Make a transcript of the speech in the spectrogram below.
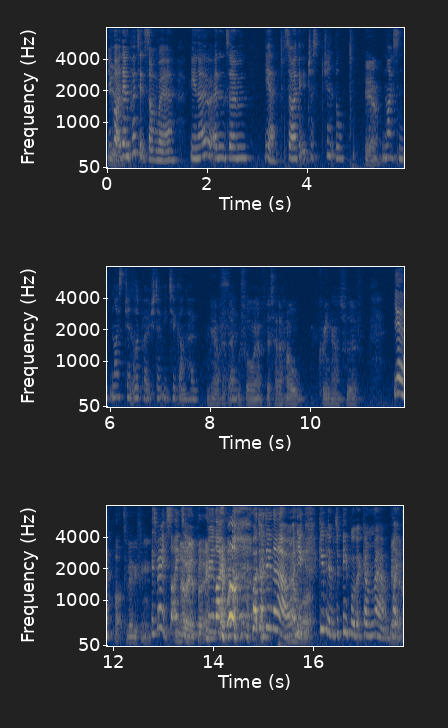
you've got to then put it somewhere, you know. And um, yeah, so I think it just gentle, Yeah. nice and nice gentle approach. Don't be too gung ho. Yeah, I've had that before. I've just had a whole greenhouse full of Yeah, pots of everything. it's very exciting. Nowhere to put it. But you're like, what? what do I do now? Now and you're what? giving them to people that come round. Yeah. Like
